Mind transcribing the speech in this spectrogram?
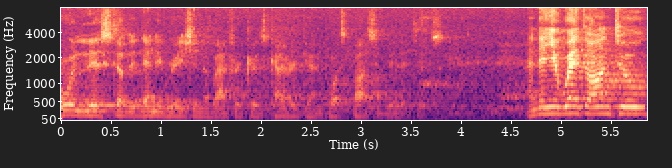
whole list of the denigration of Africa's character and possibilities. And then you went on to,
